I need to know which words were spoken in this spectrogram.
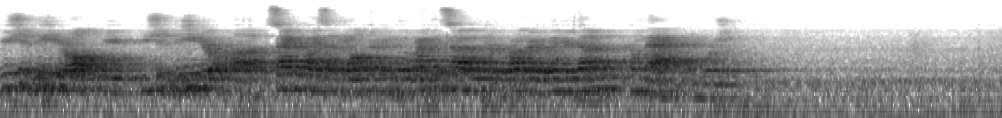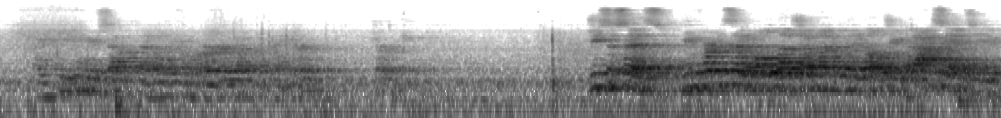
you should leave your altar, you, you should leave your uh, sacrifice at the altar and go reconcile with your brother. And when you're done, come back and worship. Are you keeping yourself not only from murder but from anger? Church. Jesus says, You've heard it said of old, thou shalt not commit adultery, but I say unto you,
